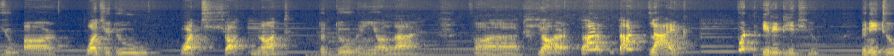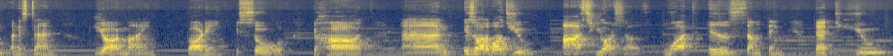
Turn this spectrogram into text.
you are, what you do, what you're not to do in your life. But uh, you're not like what irritate you. You need to understand your mind, body, your soul, your heart, and it's all about you. Ask yourself, what is something that you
